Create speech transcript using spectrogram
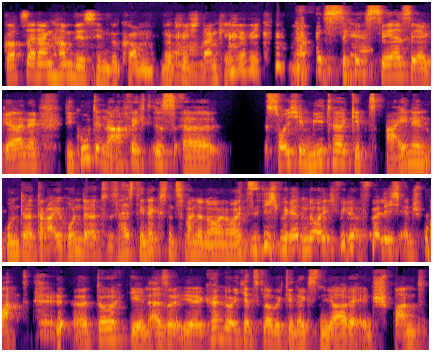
Gott sei Dank haben wir es hinbekommen. Wirklich, ja. danke, Erik. Ja. sehr, sehr, sehr gerne. Die gute Nachricht ist, äh, solche Mieter gibt's einen unter 300. Das heißt, die nächsten 299 werden euch wieder völlig entspannt äh, durchgehen. Also ihr könnt euch jetzt, glaube ich, die nächsten Jahre entspannt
